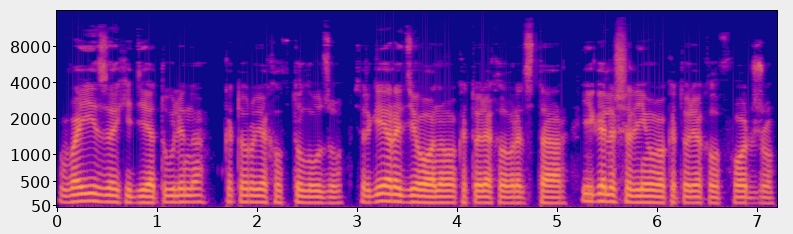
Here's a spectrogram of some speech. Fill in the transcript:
Ваиза Хидиатулина, который уехал в Тулузу, Сергея Родионова, который уехал в Ред Стар, Игоря Шалимова, который уехал в Фоджу.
